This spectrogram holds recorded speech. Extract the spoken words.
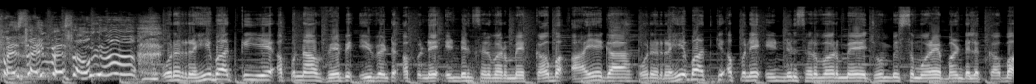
पैसा ही पैसा होगा और रही बात की ये अपना वेब इवेंट अपने इंडियन सर्वर में कब आएगा? और रही बात की अपने इंडियन सर्वर में जोम्बी समोरे बंडल कब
